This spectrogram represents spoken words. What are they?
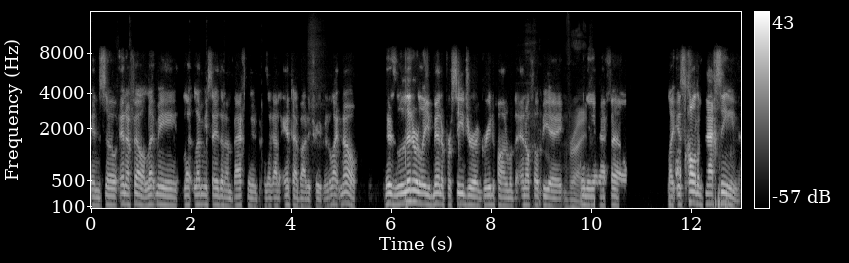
and so NFL let me let, let me say that I'm vaccinated because I got an antibody treatment. They're like, no, there's literally been a procedure agreed upon with the NFLPA right and the NFL. Like it's called a vaccine.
